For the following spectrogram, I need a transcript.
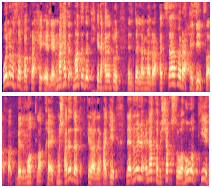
ولا انه صرفك راح يقل يعني ما حت... ما تقدر تحكي لحدا تقول أنت لما راح تسافر راح يزيد صرفك بالمطلق هيك مش حتقدر تحكي له هذا الحكي لأنه له علاقة بشخصه وهو كيف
